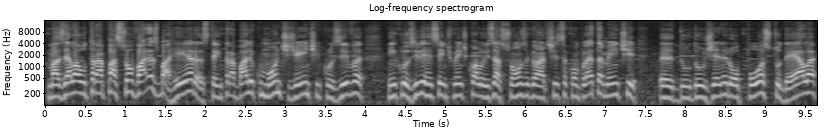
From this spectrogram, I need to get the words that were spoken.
mas ela ultrapassou várias barreiras. Tem trabalho com um monte de gente, inclusive, inclusive recentemente com a Luísa Sonza, que é uma artista completamente eh, do, do gênero oposto dela.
